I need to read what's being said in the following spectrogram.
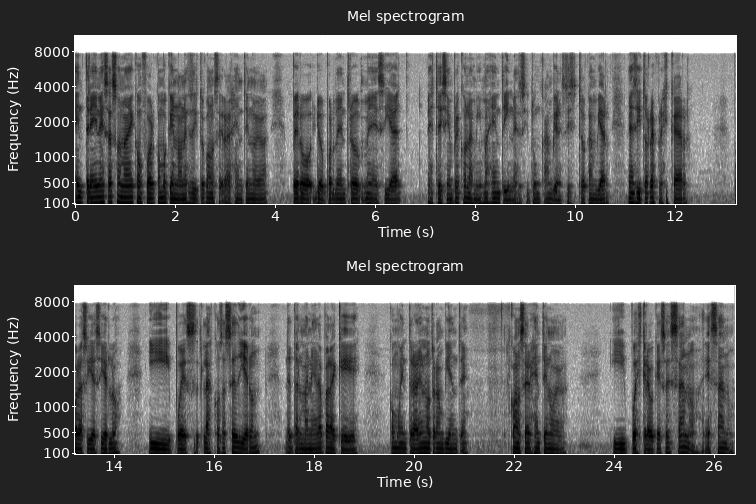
entré en esa zona de confort como que no necesito conocer a gente nueva, pero yo por dentro me decía, estoy siempre con la misma gente y necesito un cambio, necesito cambiar, necesito refrescar, por así decirlo. Y pues las cosas se dieron de tal manera para que como entrar en otro ambiente, conocer gente nueva. Y pues creo que eso es sano, es sano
